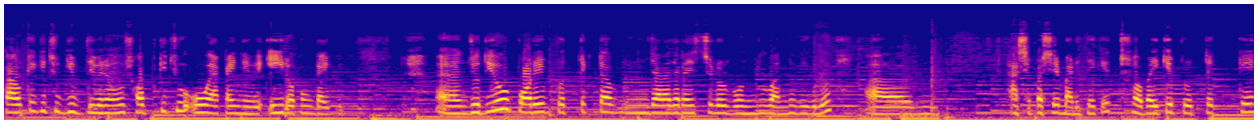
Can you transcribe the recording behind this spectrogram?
কাউকে কিছু গিফট দেবে না, ও সব কিছু ও একাই নেবে, এই রকম টাইপের যদিও পরে প্রত্যেকটা যারা যারা এসেছিল ওর বন্ধু বান্ধবীগুলো আশেপাশের বাড়ি থেকে সবাইকে প্রত্যেককে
